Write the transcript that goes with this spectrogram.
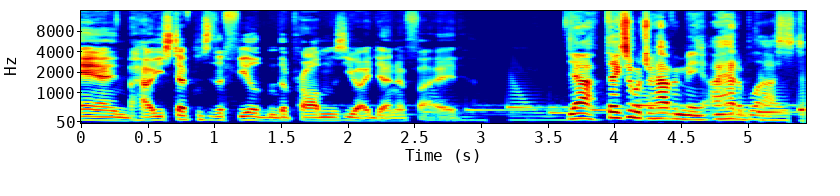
and how you stepped into the field and the problems you identified. Yeah, thanks so much for having me. I had a blast.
